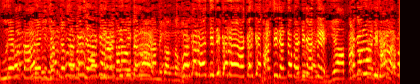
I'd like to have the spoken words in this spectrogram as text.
पूरे बता रहे हैं कि जब जब समस्या आती है कर रहा है निकालता वो अगर राजनीति कर रहा है भारतीय जनता पार्टी का आदमी अगर वो विधानसभा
